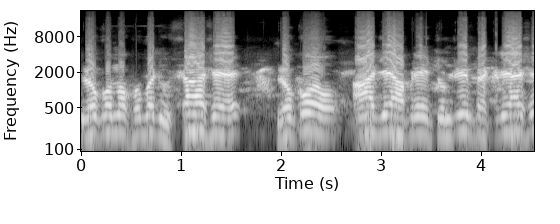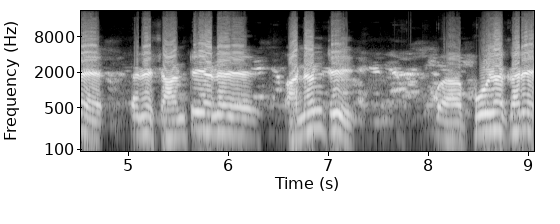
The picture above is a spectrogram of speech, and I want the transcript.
લોકોમાં ખૂબ જ ઉત્સાહ છે. લોકો આ જે આપણી ચૂંટણી પ્રક્રિયા છે એને શાંતિ અને આનંદથી પૂર્ણ કરે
